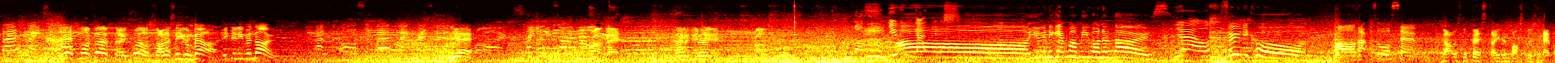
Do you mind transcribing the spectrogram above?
birthday today. Yeah, it's my birthday as well, so that's even better. He didn't even know. That's an awesome birthday present. Yeah. So, thank you so much. Wrong, guys. Thanks, man. You can Oh, you're gonna get mummy one of those. Yeah. Foonicorn. Oh, that was awesome. That was the best Dave and Buster's ever.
